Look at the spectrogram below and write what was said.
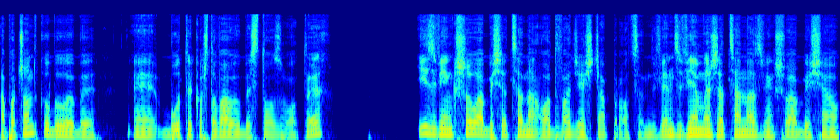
Na początku byłyby, y, buty kosztowałyby 100 zł i zwiększyłaby się cena o 20%, więc wiemy, że cena zwiększyłaby się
